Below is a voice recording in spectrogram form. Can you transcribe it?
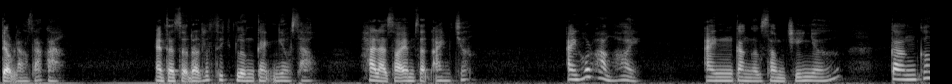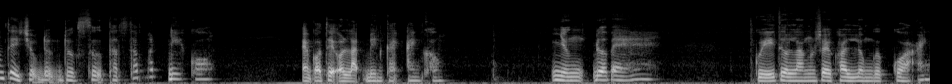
Tiểu lăng giác à? Em thật sự đã rất thích Lương Cạnh Nghiêu sao? Hay là do em giận anh chứ? Anh hốt hoảng hỏi. Anh càng ngược dòng trí nhớ, càng không thể chịu đựng được sự thật sắp mất đi cô. Em có thể ở lại bên cạnh anh không? Nhưng đứa bé... Quý từ lăng rời khỏi lồng ngực của anh.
